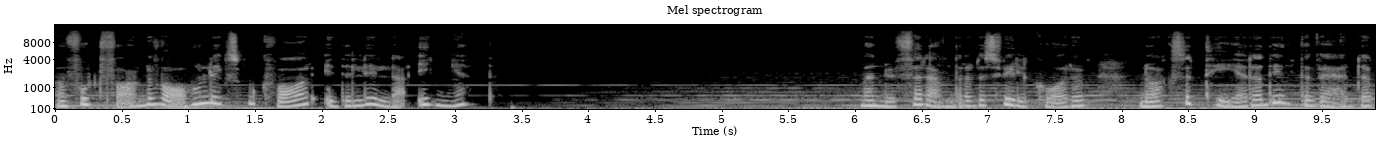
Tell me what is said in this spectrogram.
Men fortfarande var hon liksom kvar i det lilla Inget. Men nu förändrades villkoren. Nu accepterade inte världen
